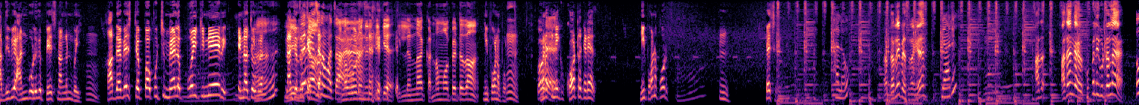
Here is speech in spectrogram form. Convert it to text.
அதுவே அன்பொழுக பேசுனாங்கன்னு வை. அதவே ஸ்டெப்பா பூச்சி மேல போய்க்கினே இரு. என்ன சொல்ற? நான் சொல்றேன் இல்லன்னா கண்ணம்மா பேட்டை தான். நீ போன போடு உனக்கு இன்னைக்கு கோட்டர் கிடையாது. நீ போன போடு. பேசு. ஹலோ நான் தரணே பேசுறேங்க. யாரு? அத அதாங்க குப்பலி கூட்டல ஓ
